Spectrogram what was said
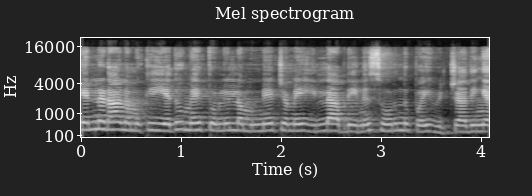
என்னடா நமக்கு எதுவுமே தொழிலில் முன்னேற்றமே இல்லை அப்படின்னு சோர்ந்து போய் விற்றாதீங்க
